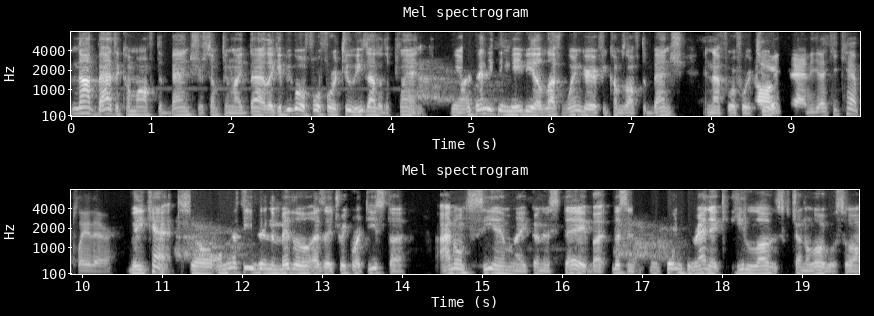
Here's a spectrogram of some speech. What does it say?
not bad to come off the bench or something like that. Like if you go a four-four-two, he's out of the plan. You know, if anything, maybe a left winger if he comes off the bench in that four four two. oh, he can. He, he can't play there. but he can't. So unless he's in the middle as a trequartista, I don't see him like gonna stay. But listen, according to he loves Çalhanoğlu, so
